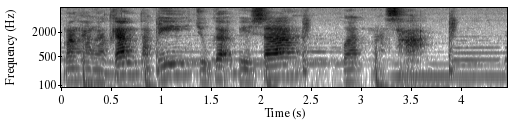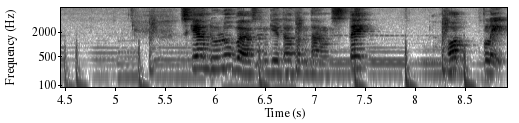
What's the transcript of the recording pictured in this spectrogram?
menghangatkan tapi juga bisa buat masak Sekian dulu bahasan kita tentang steak hot plate.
